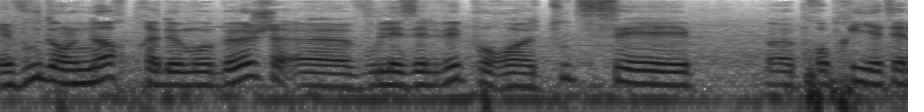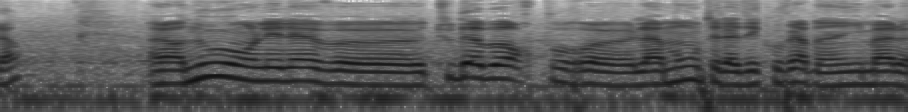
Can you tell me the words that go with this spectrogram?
Et vous, dans le nord, près de Maubeuge, euh, vous les élevez pour euh, toutes ces euh, propriétés-là? Alors nous, on l'élève tout d'abord pour la monte et la découverte d'un animal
